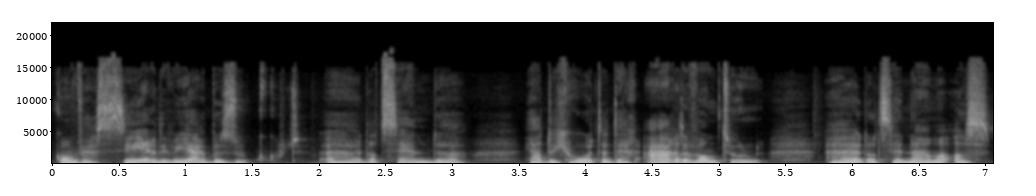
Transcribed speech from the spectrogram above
converseerde, wie haar bezoekt, dat zijn de, ja, de grote der aarde van toen. dat zijn namen als,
